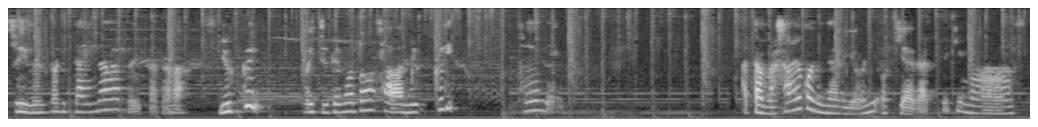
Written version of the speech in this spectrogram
水分取りたいなという方は、ゆっくり、いつでも動作はゆっくり、丁寧に。頭最後になるように起き上がってきます。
